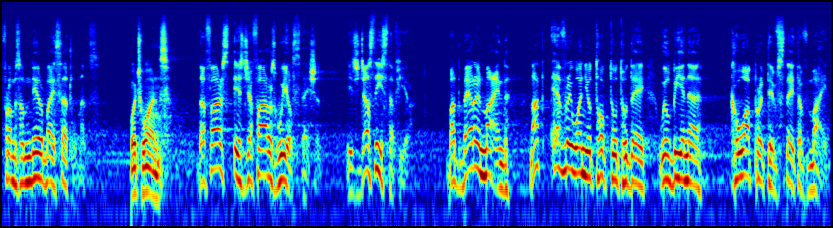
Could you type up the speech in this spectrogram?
from some nearby settlements. Which ones? The first is Jafar's wheel station. It's just east of here. But bear in mind, not everyone you talk to today will be in a cooperative state of mind.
